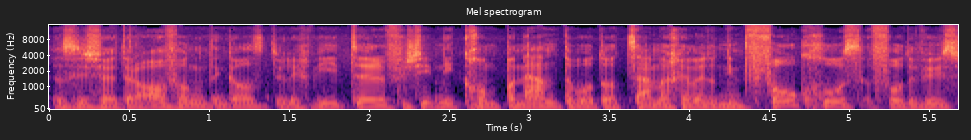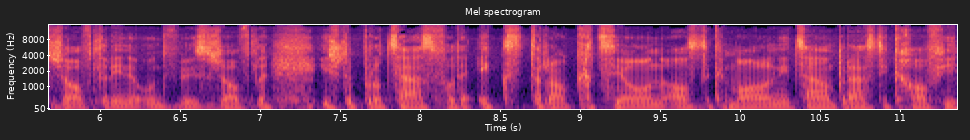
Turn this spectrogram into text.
Das ist der Anfang und dann geht es natürlich weiter. Verschiedene Komponenten, die da zusammenkommen. Und im Fokus der Wissenschaftlerinnen und Wissenschaftler ist der Prozess von der Extraktion, als der gemahlene, zusammengepresste Kaffee,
